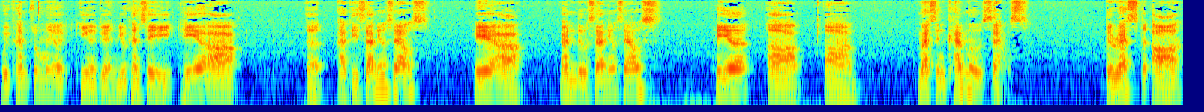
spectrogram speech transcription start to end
We can zoom in again. You can see here are uh, epithelial cells, here are endothelial cells, here are uh, mesenchymal cells. The rest are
